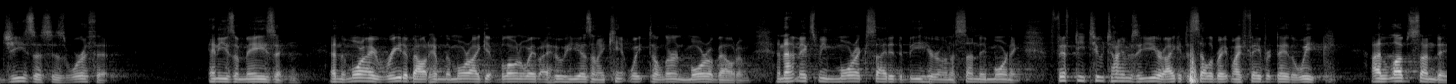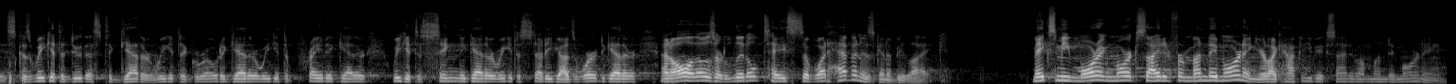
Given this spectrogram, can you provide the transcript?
Jesus is worth it. And He's amazing. And the more I read about Him, the more I get blown away by who He is, and I can't wait to learn more about Him. And that makes me more excited to be here on a Sunday morning. 52 times a year, I get to celebrate my favorite day of the week. I love Sundays because we get to do this together. We get to grow together. We get to pray together. We get to sing together. We get to study God's Word together. And all of those are little tastes of what heaven is going to be like. Makes me more and more excited for Monday morning. You're like, how can you be excited about Monday morning?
